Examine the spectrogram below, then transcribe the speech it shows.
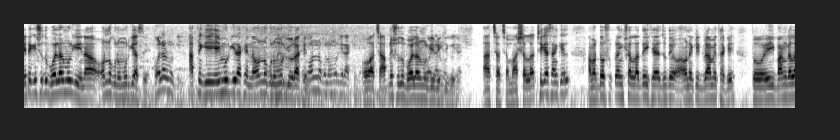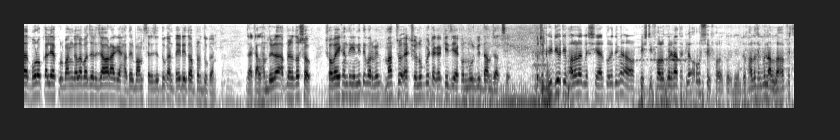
এটা কি শুধু ব্রয়লার মুরগি না অন্য কোনো মুরগি আছে? ব্রয়লার মুরগি। আপনি কি এই মুরগি রাখেন না অন্য কোনো মুরগিও রাখেন? অন্য কোনো মুরগি রাখি না। ও আচ্ছা আপনি শুধু ব্রয়লার মুরগি বিক্রি করেন। আচ্ছা আচ্ছা মার্শাল্লাহ ঠিক আছে আঙ্কেল। আমার দর্শকরা ইনশাল্লাহ দেখে যদি অনেকে গ্রামে থাকে তো এই বাঙ্গালা বড় কালিয়াকুর বাঙ্গালা বাজারে যাওয়ার আগে হাতের বাম সাইডে যে দোকানটা এটাই তো আপনার দোকান। যাক আলহামদুলিল্লাহ। আপনারা দর্শক সবাই এখান থেকে নিতে পারবেন। মাত্র একশো নব্বই টাকা কেজি এখন মুরগির দাম যাচ্ছে। তো ভিডিওটি ভালো লাগলে শেয়ার করে দেবেন আর পেজটি ফলো করে না থাকলে অবশ্যই ফলো করে দেবেন। তো ভালো থাকবেন, আল্লাহ হাফিজ।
